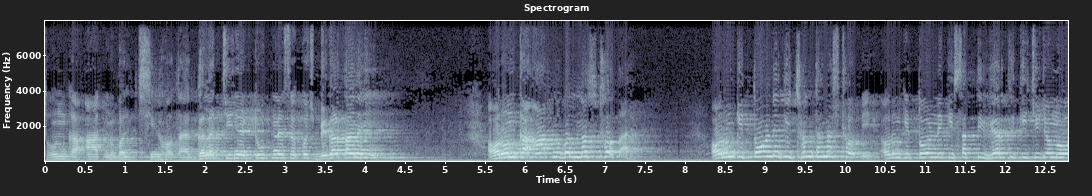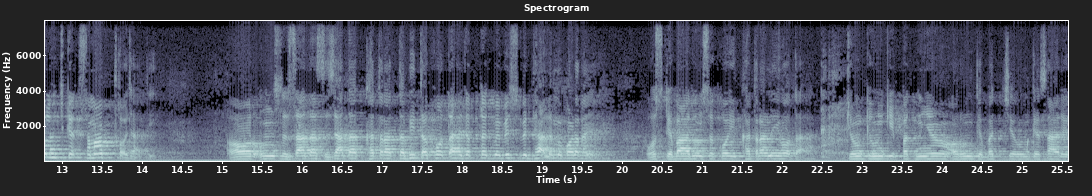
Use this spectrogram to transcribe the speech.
तो उनका आत्मबल छीन होता है। गलत चीज़ें टूटने से कुछ बिगड़ता नहीं। और उनका आत्मबल नष्ट होता है। और उनकी तोड़ने की क्षमता नष्ट होती है, और उनकी तोड़ने की शक्ति व्यर्थ की चीज़ों में उलझ कर समाप्त हो जाती और उनसे ज़्यादा से ज़्यादा खतरा तभी तक होता है जब तक वे विश्वविद्यालय में पढ़ रहे हैं। उसके बाद उनसे कोई खतरा नहीं होता, क्योंकि उनकी पत्नियाँ और उनके बच्चे उनके सारे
